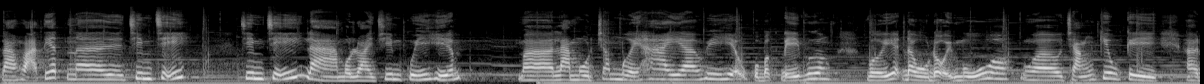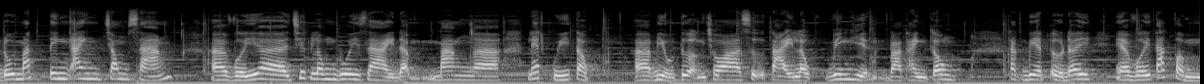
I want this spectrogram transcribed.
là họa tiết à, chim chỉ chim chỉ là một loài chim quý hiếm mà là một trong 12 à, ờ, huy hiệu của bậc đế vương với đầu đội mũ à, trắng kiêu kỳ, à, đôi mắt tinh anh trong sáng với chiếc lông đuôi dài đậm mang nét quý tộc biểu tượng cho sự tài lộc, vinh hiển và thành công. Đặc biệt ở đây với tác phẩm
